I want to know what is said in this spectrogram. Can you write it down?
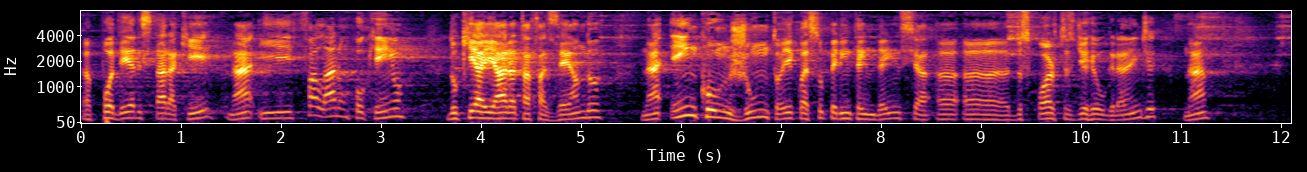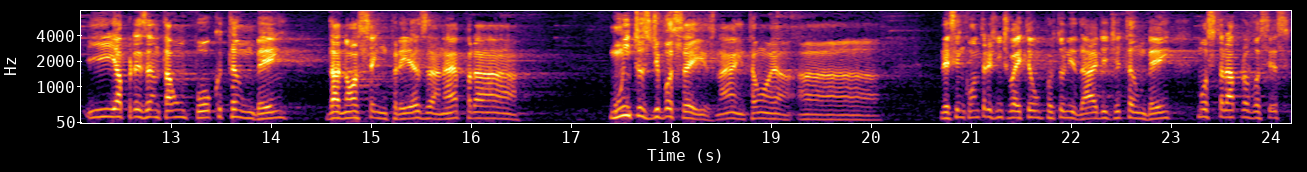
eh, poder estar aqui, né? E falar um pouquinho do que a Iara está fazendo, né, em conjunto aí com a Superintendência uh, uh, dos Portos de Rio Grande, né, e apresentar um pouco também da nossa empresa né, para muitos de vocês. Né? Então, uh, nesse encontro a gente vai ter a oportunidade de também mostrar para vocês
